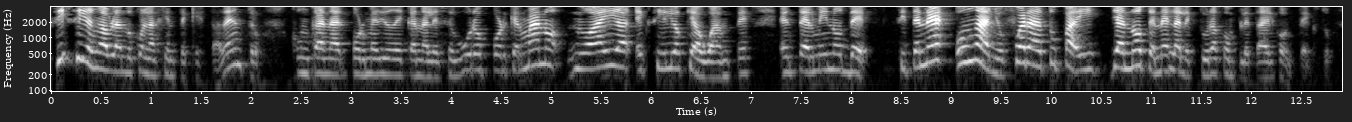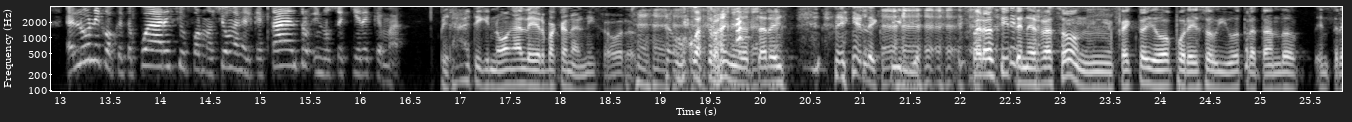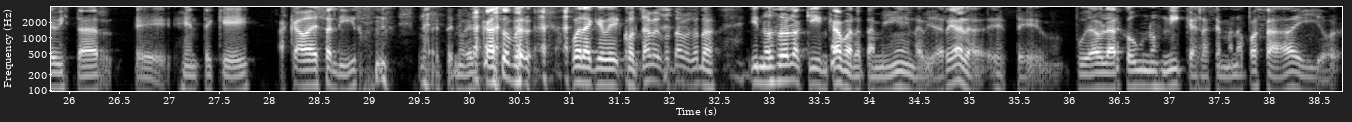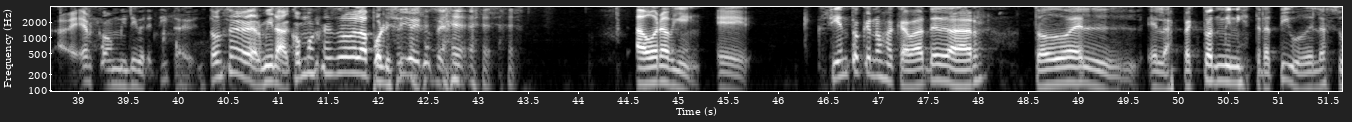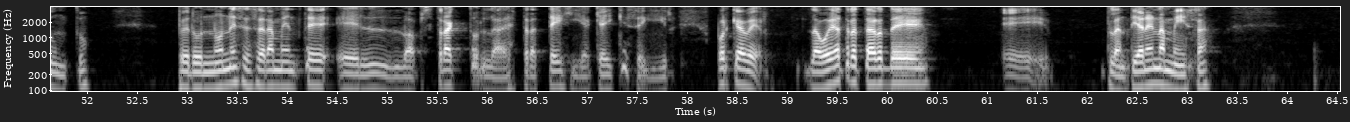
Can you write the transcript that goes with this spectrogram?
sí siguen hablando con la gente que está dentro, con canal, por medio de canales seguros, porque hermano, no hay exilio que aguante en términos de si tenés un año fuera de tu país, ya no tenés la lectura completa del contexto. El único que te puede dar esa información es el que está dentro y no se quiere quemar. Espérate que no van a leer Bacanal ni ahora. Tengo cuatro años de estar en, el exilio. Pero sí, tenés razón. En efecto, yo por eso vivo tratando de entrevistar eh, gente que acaba de salir, este no es el caso, pero para que me, contame, contame, contame. Y no solo aquí en cámara, también en la vida real. Este, pude hablar con unos nicas la semana pasada y yo, a ver, con mi libretita. Entonces, a ver, mira, ¿cómo es eso de la policía? Y no sé Ahora bien, eh, siento que nos acabas de dar todo el, el aspecto administrativo del asunto pero no necesariamente el, lo abstracto, la estrategia que hay que seguir. Porque, a ver, la voy a tratar de eh, plantear en la mesa.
